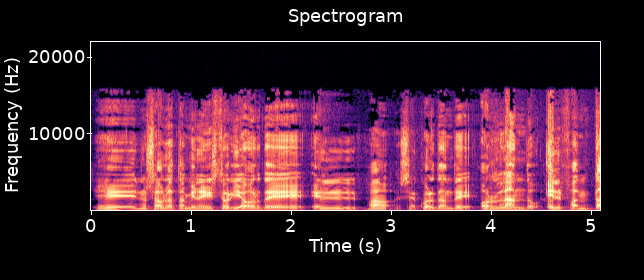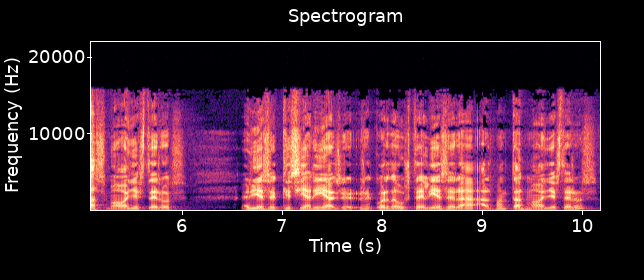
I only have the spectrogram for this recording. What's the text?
eh, nos habla también el historiador de, el, ¿se acuerdan de Orlando, el fantasma Ballesteros? Eliezer, ¿qué sí harías? ¿Recuerda usted, Eliezer, al fantasma Ballesteros?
